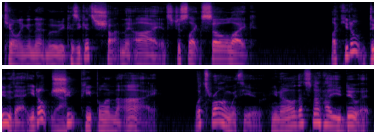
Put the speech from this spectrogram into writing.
killing in that movie because he gets shot in the eye. It's just like so like like you don't do that. You don't Yeah. shoot people in the eye. What's wrong with you? You know, that's not how you do it.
